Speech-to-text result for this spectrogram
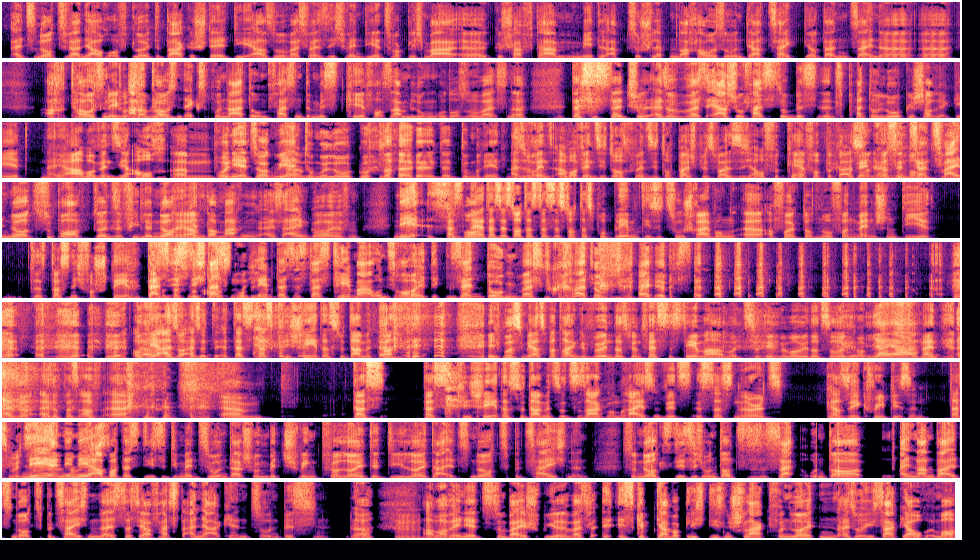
als Nerds werden ja auch oft Leute dargestellt, die eher so, was weiß ich, wenn die jetzt wirklich mal äh, geschafft haben, ein Mädel abzuschleppen nach Hause und der zeigt ihr dann seine äh, 8000, Lego-Sammlung. 8000 Exponate umfassende Mistkäfersammlung oder sowas, ne? Das ist dann schon, also was er schon fast so ein bisschen ins Pathologischere geht. Naja, aber wenn sie auch ähm, Ohne jetzt irgendwie Ähm, Entomolog oder dumm reden Also wenn, aber wenn sie doch, wenn sie doch beispielsweise sich auch für Käfer begeistern Wenn, kann, da sind ja zwei Nerds, super. Sollen sie viele Nerdkinder machen, ist allen geholfen. Nee, ist das, super. naja, das ist doch das, das ist doch das Problem. Diese Zuschreibung äh, erfolgt doch nur von Menschen, die das, das nicht verstehen. Das ist nicht das Problem, das ist das Thema unserer heutigen Sendung, was du gerade umschreibst. Okay, also, also das, das Klischee, dass du damit. Ich muss mir erst mal dran gewöhnen, dass wir ein festes Thema haben und zu dem immer wieder zurückkommen. Ja, ja. Nein, also, also pass auf, äh, ähm, das, das Klischee, das du damit sozusagen umreißen willst, ist, dass Nerds per se creepy sind. Das möchtest Nee, du nee, nee, ausdrücken. aber dass diese Dimension da schon mitschwingt für Leute, die Leute als Nerds bezeichnen. So Nerds, die sich unter, untereinander als Nerds bezeichnen, da ist das ja fast anerkannt, so ein bisschen. Ne? Hm. Aber wenn jetzt zum Beispiel, was, es gibt ja wirklich diesen Schlag von Leuten, also ich sag ja auch immer,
